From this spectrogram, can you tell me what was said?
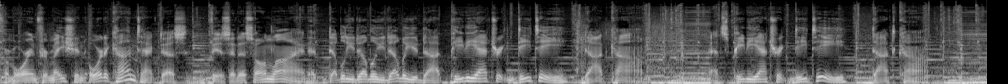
For more information or to contact us, visit us online at www.pediatricdt.com. That's pediatricdt.com.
